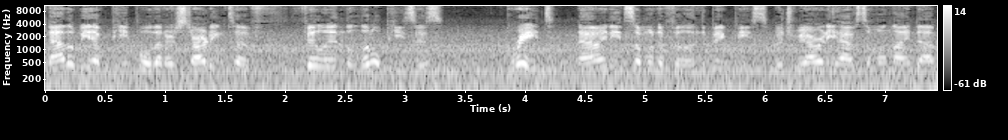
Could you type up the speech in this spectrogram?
Now that we have people that are starting to fill in the little pieces, great. Now I need someone to fill in the big piece, which we already have someone lined up.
